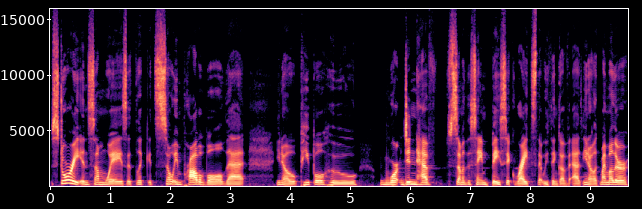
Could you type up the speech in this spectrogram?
story in some ways. It's like it's so improbable that you know people who weren't didn't have some of the same basic rights that we think of as you know like my mother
